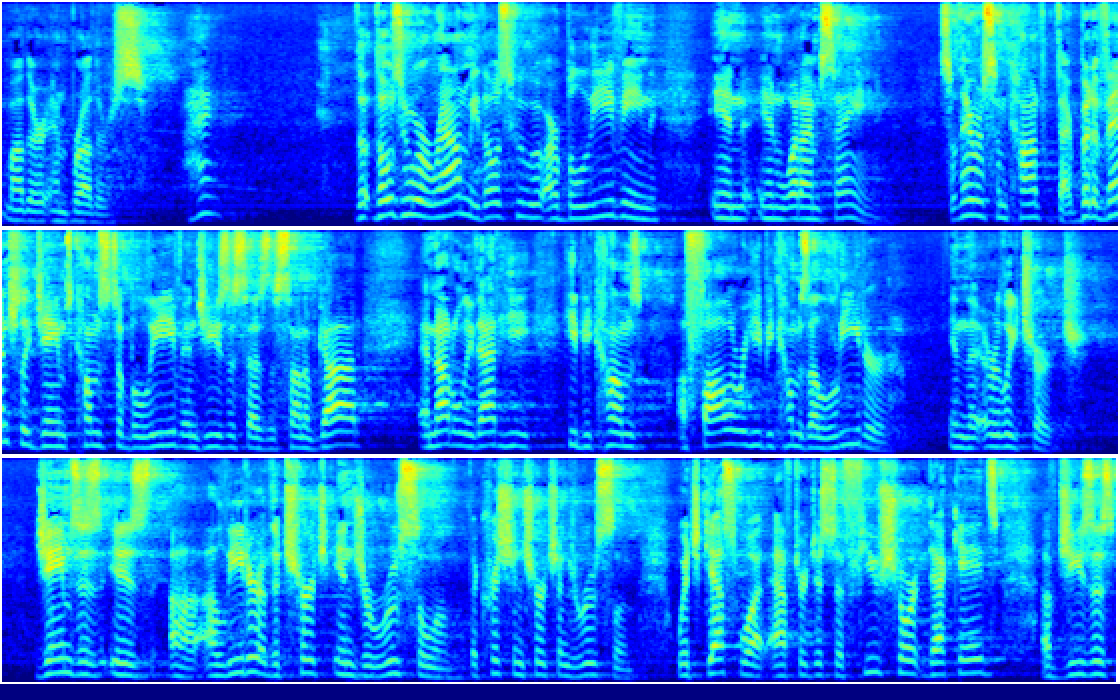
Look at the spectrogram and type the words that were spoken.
mother and brothers? Right? Th- those who are around me, those who are believing in, in what I'm saying. So there was some conflict there. But eventually, James comes to believe in Jesus as the Son of God. And not only that, he, he becomes a follower, he becomes a leader in the early church. James is, is uh, a leader of the church in Jerusalem, the Christian church in Jerusalem, which, guess what? After just a few short decades of Jesus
